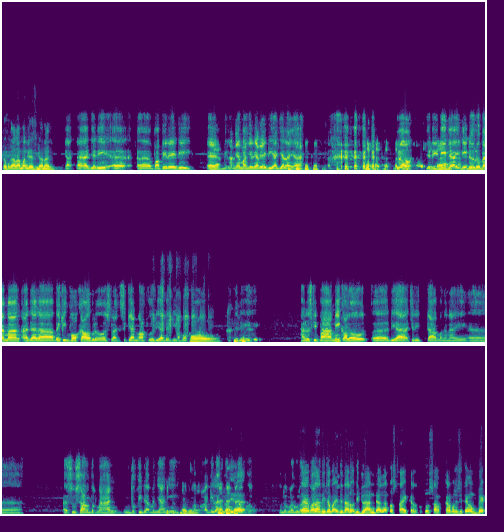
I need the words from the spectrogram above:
Udah pengalaman dia sekarang. Ya, eh, jadi eh, eh, Papi Ready, eh Ya. bilangnya manggilnya Ready aja lah ya. bro, jadi Ya. Dida ini dulu memang adalah backing vokal bro. Sekian waktu dia backing vokal. Oh, Jadi harus dipahami kalau eh, dia cerita mengenai eh, eh, susah untuk nahan untuk tidak menyanyi, Nyanyi. apalagi lagu-lagu bagus. Untuk lagu-lagu Saya pernah dicoba ditaruh di gelandang atau striker susah karena posisinya emang back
